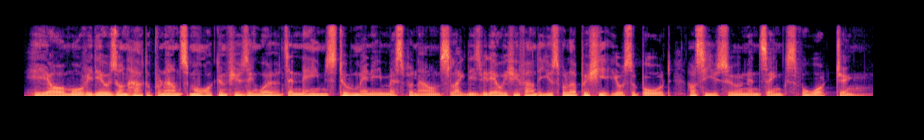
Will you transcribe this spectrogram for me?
Here are more videos on how to pronounce more confusing words and names too many mispronounced. Like this video if you found it useful, I appreciate your support. I'll see you soon and thanks for watching.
